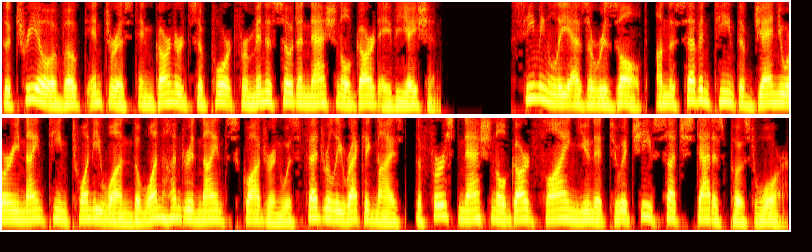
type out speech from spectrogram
the trio evoked interest and garnered support for Minnesota National Guard aviation. Seemingly as a result, on 17 January 1921 the 109th Squadron was federally recognized, the first National Guard flying unit to achieve such status post-war.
